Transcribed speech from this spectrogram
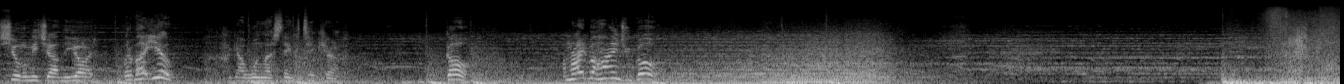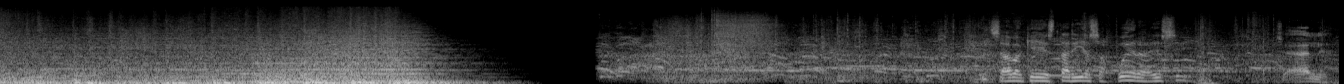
Shield will meet you out in the yard. What about you? I got one last thing to take care of. Go. I'm right behind you. Go. Pensaba que estarías afuera, ¿eh? ese. Chale.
